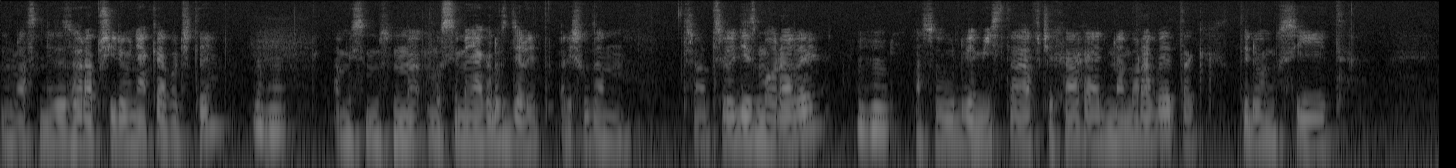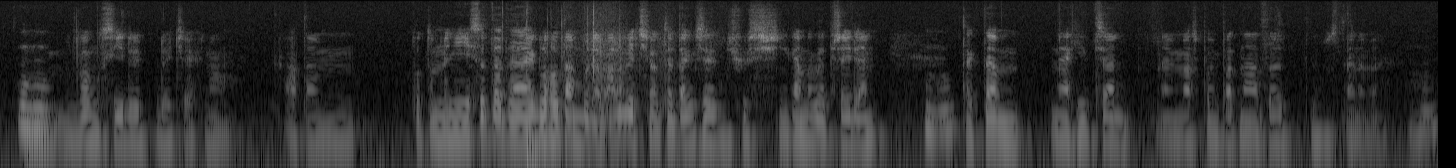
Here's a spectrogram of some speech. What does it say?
vlastně ze zhora přijdou nějaké počty mm-hmm. a my si musíme, musíme nějak rozdělit. A když jsou tam třeba tři lidi z Moravy mm-hmm. a jsou dvě místa v Čechách a jedna na Moravě, tak ty dva musí jít, mm-hmm. dva musí jít do, do Čech, no. A tam potom není jistota, jak dlouho tam budeme, ale většinou to je tak, že když už někam takhle přejdeme, mm-hmm. tak tam nějakých třeba, nevím, aspoň 15 let zůstaneme. Mm-hmm.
